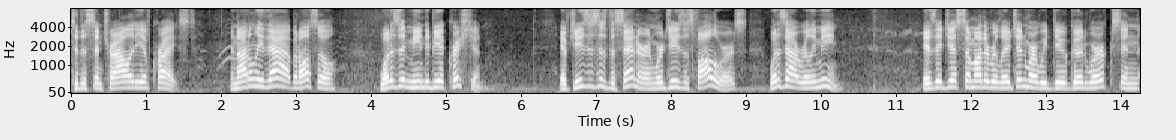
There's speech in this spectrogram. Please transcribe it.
to the centrality of Christ. And not only that, but also, what does it mean to be a Christian? If Jesus is the center and we're Jesus followers, what does that really mean? Is it just some other religion where we do good works and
